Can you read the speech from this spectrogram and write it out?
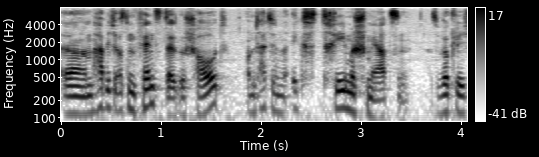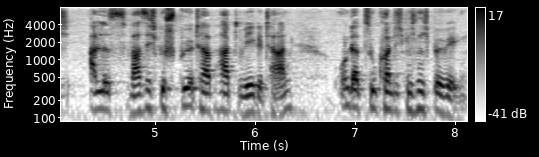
ähm, habe ich aus dem Fenster geschaut und hatte extreme Schmerzen. Also wirklich alles, was ich gespürt habe, hat wehgetan. Und dazu konnte ich mich nicht bewegen.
